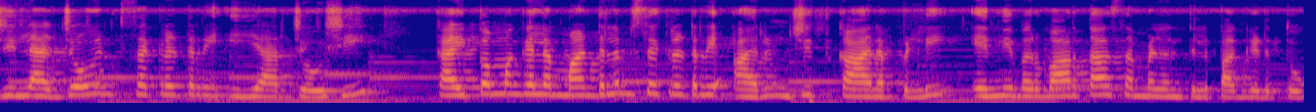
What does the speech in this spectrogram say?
ജില്ലാ joint secretary E R Joshy Kaipamangalam മണ്ഡലം സെക്രട്ടറി അരുൺജിത്ത് കാനപ്പള്ളി എന്നിവർ വാർത്താ സമ്മേളനത്തിൽ പങ്കെടുത്തു.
